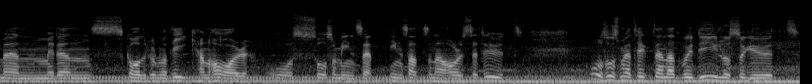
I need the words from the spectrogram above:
Men med den skadeproblematik han har och så som insatserna har sett ut och så som jag tyckte att Voidylo såg ut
